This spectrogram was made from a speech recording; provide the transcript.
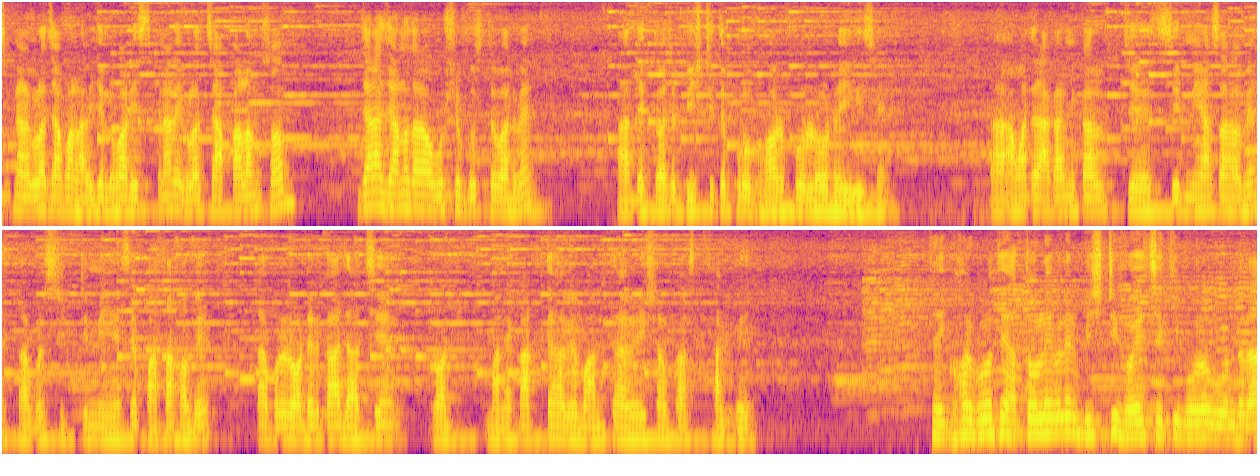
স্পিনারগুলো চাপালাম, এই যে লোহার স্পিনার এগুলো চাপালাম সব। যারা জানো তারা অবশ্যই বুঝতে পারবে। আর দেখতে পাচ্ছি বৃষ্টিতে পুরো ঘর পুরো লোড হয়ে গেছে তা আমাদের আগামীকাল যে সিট নিয়ে আসা হবে, তারপরে সিটটি নিয়ে এসে পাতা হবে, তারপরে রডের কাজ আছে রড মানে কাটতে হবে, বাঁধতে হবে, এইসব কাজ থাকবে। তো এই ঘরগুলোতে এত লেভেলের বৃষ্টি হয়েছে, কি বলব বন্ধুরা?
